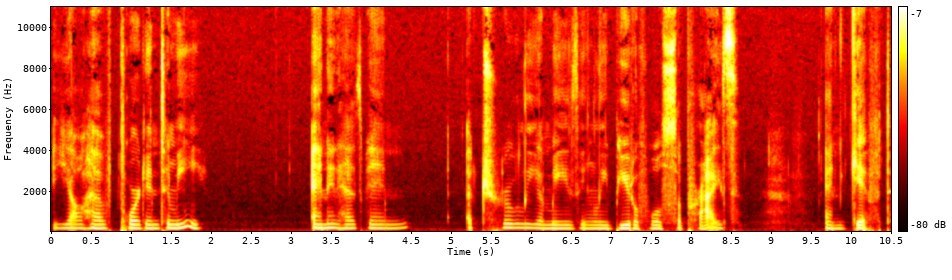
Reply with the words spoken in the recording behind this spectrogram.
Y'all have poured into me. And it has been a truly amazingly beautiful surprise and gift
